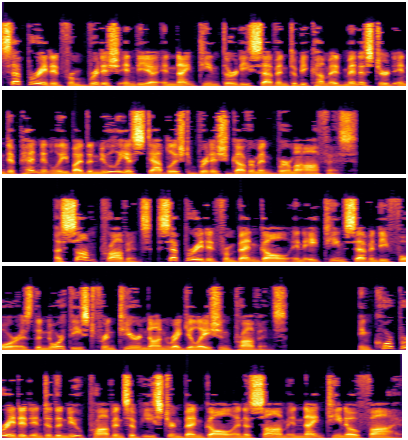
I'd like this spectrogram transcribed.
Separated from British India in 1937 to become administered independently by the newly established British Government Burma Office. Assam Province, separated from Bengal in 1874 as the Northeast Frontier Non-Regulation Province. Incorporated into the new province of Eastern Bengal and Assam in 1905.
